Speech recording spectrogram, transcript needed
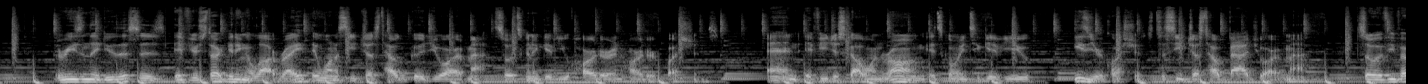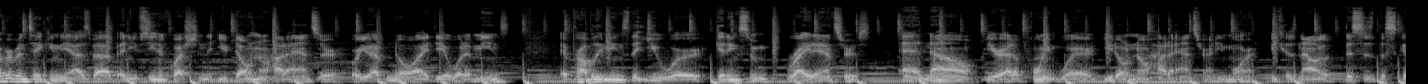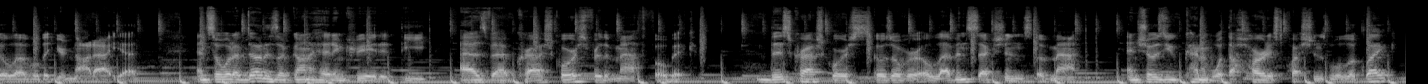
The reason they do this is if you start getting a lot right, they want to see just how good you are at math. So it's going to give you harder and harder questions. And if you just got one wrong, it's going to give you easier questions to see just how bad you are at math. So if you've ever been taking the ASVAB and you've seen a question that you don't know how to answer or you have no idea what it means, it probably means that you were getting some right answers and now you're at a point where you don't know how to answer anymore because now this is the skill level that you're not at yet. And so what I've done is I've gone ahead and created the ASVAB crash course for the math phobic. This crash course goes over 11 sections of math and shows you kind of what the hardest questions will look like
